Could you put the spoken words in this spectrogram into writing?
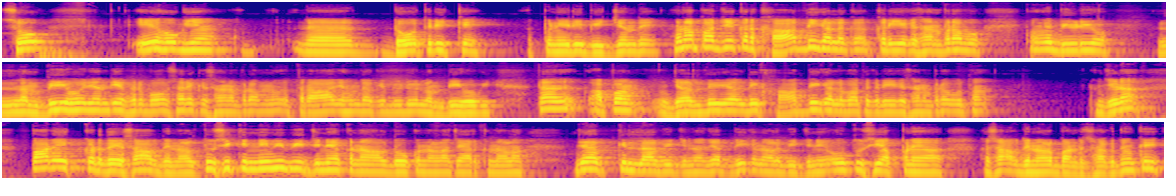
ਸੋ ਇਹ ਹੋ ਗਈਆਂ ਦੋ ਤਰੀਕੇ। ਪਨੀਰੀ ਬੀਜਣ ਦੇ। ਹੁਣ ਆਪਾਂ ਜੇਕਰ ਖਾਦ ਦੀ ਗੱਲ ਕ- ਕਰੀਏ ਕਿਸਾਨ ਭਰਾਵੋ, ਕਿਉਂਕਿ ਵੀਡੀਓ ਲੰਬੀ ਹੋ ਜਾਂਦੀ ਹੈ, ਫਿਰ ਬਹੁਤ ਸਾਰੇ ਕਿਸਾਨ ਭਰਾਵਾਂ ਨੂੰ ਇਤਰਾਜ਼ ਹੁੰਦਾ ਕਿ ਵੀਡੀਓ ਲੰਬੀ ਹੋ ਗਈ। ਤਾਂ ਆਪਾਂ ਜਲਦੀ ਜਲਦੀ ਖਾਦ ਦੀ ਗੱਲਬਾਤ ਕਰੀਏ ਕਿਸਾਨ ਭਰਾਵੋ ਤਾਂ, ਜਿਹੜਾ ਪਰ ਏਕੜ ਦੇ ਹਿਸਾਬ ਦੇ ਨਾਲ ਤੁਸੀਂ ਕਿੰਨੀ ਵੀ ਬੀਜਣੀ ਆ, ਕਨਾਲ, ਦੋ ਕਨਾਲਾਂ, ਚਾਰ ਕਨਾਲਾਂ, ਜਾਂ ਕਿੱਲਾ ਬੀਜਣਾ, ਜਾਂ ਅੱਧੀ ਕਨਾਲ ਬੀਜਣੀ, ਉਹ ਤੁਸੀਂ ਆਪਣੇ ਹਿਸਾਬ ਦੇ ਨਾਲ ਵੰਡ ਸਕਦੇ ਹੋ ਕਿ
